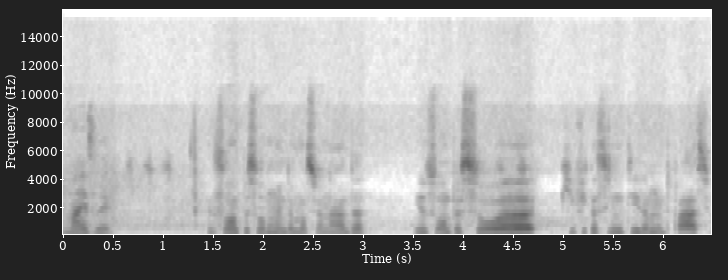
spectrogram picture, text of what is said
Mas é. Eu sou uma pessoa muito emocionada. Eu sou uma pessoa que fica sentida muito fácil.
